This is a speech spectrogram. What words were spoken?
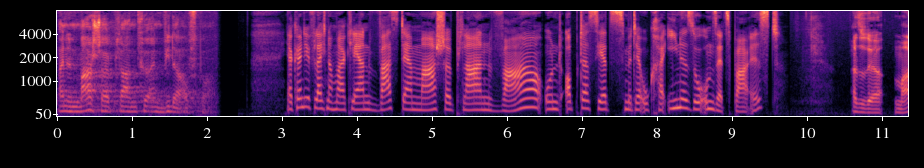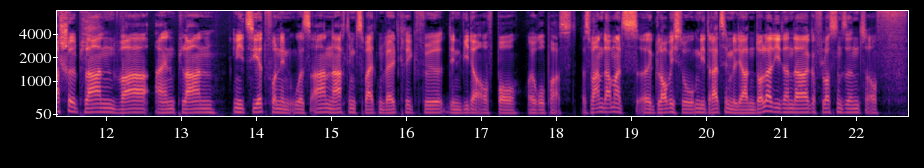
einen Marshallplan für einen Wiederaufbau. Ja, könnt ihr vielleicht noch mal erklären, was der Marshallplan war und ob das jetzt mit der Ukraine so umsetzbar ist? Also der Marshallplan war ein Plan initiiert von den USA nach dem Zweiten Weltkrieg für den Wiederaufbau Europas. Das waren damals, äh, glaube ich, so um die 13 Milliarden Dollar, die dann da geflossen sind. Auf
